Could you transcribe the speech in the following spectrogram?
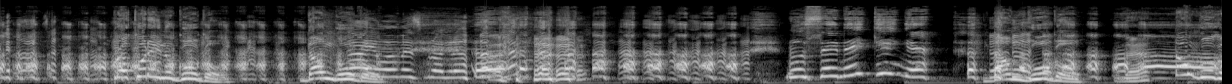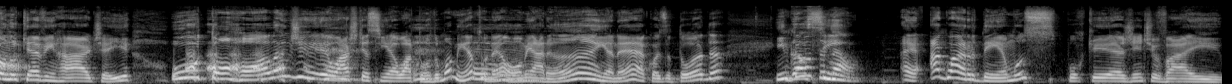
Procurem no Google. Dá um Google. Ai, eu amo esse programa. Não sei nem quem é. Dá um Google, né? Dá um Google no Kevin Hart aí. O Tom Holland, eu acho que assim é o ator do momento, né? O Homem-Aranha, né? A coisa toda. Então, Gosto assim, não. é, aguardemos, porque a gente vai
